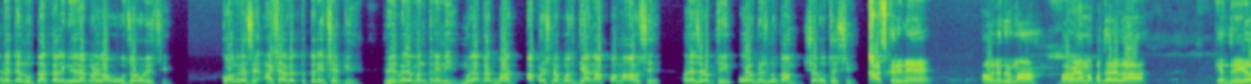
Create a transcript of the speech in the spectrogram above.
અને તેનું તાત્કાલિક નિરાકરણ લાવવું જરૂરી છે. કોંગ્રેસે આશા વ્યક્ત કરી છે કે રેલવે મંત્રીની મુલાકાત બાદ આ પ્રશ્ન પર ધ્યાન આપવામાં આવશે અને ઝડપથી ઓવરબ્રિજનું કામ શરૂ થશે. ખાસ કરીને ભાવનગરમાં, ભાવેણામાં પધારેલા કેન્દ્રીય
